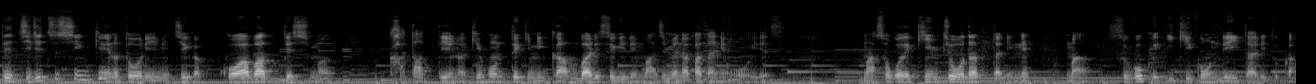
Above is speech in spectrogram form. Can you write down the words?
で自律神経の通り道がこわばってしまう方っていうのは基本的に頑張りすぎで真面目な方に多いです。まあそこで緊張だったりね。まあすごく意気込んでいたりとか。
